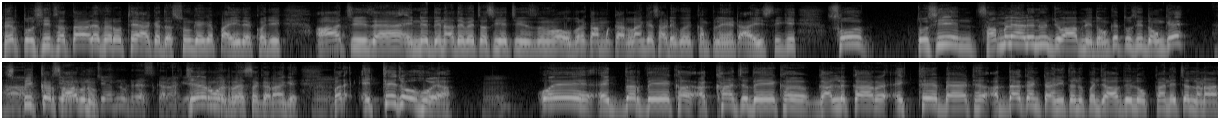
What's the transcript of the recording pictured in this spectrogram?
ਫਿਰ ਤੁਸੀਂ ਸੱਤਾ ਵਾਲੇ ਫਿਰ ਉੱਥੇ ਆ ਕੇ ਦੱਸੋਗੇ ਕਿ ਭਾਈ ਦੇਖੋ ਜੀ ਆਹ ਚੀਜ਼ ਹੈ ਇੰਨੇ ਦਿਨਾਂ ਦੇ ਵਿੱਚ ਅਸੀਂ ਇਹ ਚੀਜ਼ ਨੂੰ ਓਵਰਕਮ ਕਰ ਲਾਂਗੇ ਸਾਡੇ ਕੋਲ ਕੰਪਲੇਂਟ ਆਈ ਸੀਗੀ। ਸੋ ਤੁਸੀਂ ਸਾਹਮਣੇ ਵਾਲੇ ਨੂੰ ਜਵਾਬ ਨਹੀਂ ਦੋਗੇ ਤੁਸੀਂ ਦੋਗੇ ਸਪੀਕਰ ਸਾਹਿਬ ਨੂੰ। ਚੇਅਰ ਨੂੰ ਐਡਰੈਸ ਕਰਾਂਗੇ। ਚੇਅਰ ਨੂੰ ਐਡਰੈਸ ਕਰਾਂਗੇ। ਪਰ ਇੱਥੇ ਜੋ ਹੋਇਆ ਓਏ ਇੱਧਰ ਦੇਖ ਅੱਖਾਂ 'ਚ ਦੇਖ ਗੱਲ ਕਰ ਇੱਥੇ ਬੈਠ ਅੱਧਾ ਘੰਟਾ ਨਹੀਂ ਤੈਨੂੰ ਪੰਜਾਬ ਦੇ ਲੋਕਾਂ ਨੇ ਝੱਲਣਾ।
